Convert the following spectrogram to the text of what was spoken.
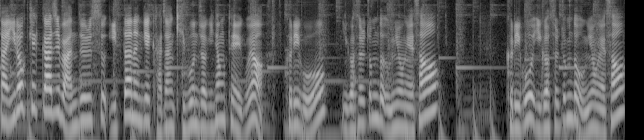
자 이렇게까지 만들 수 있다는 게 가장 기본적인 형태이고요. 그리고 이것을 좀 더 응용해서 그리고 이것을 좀 더 응용해서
